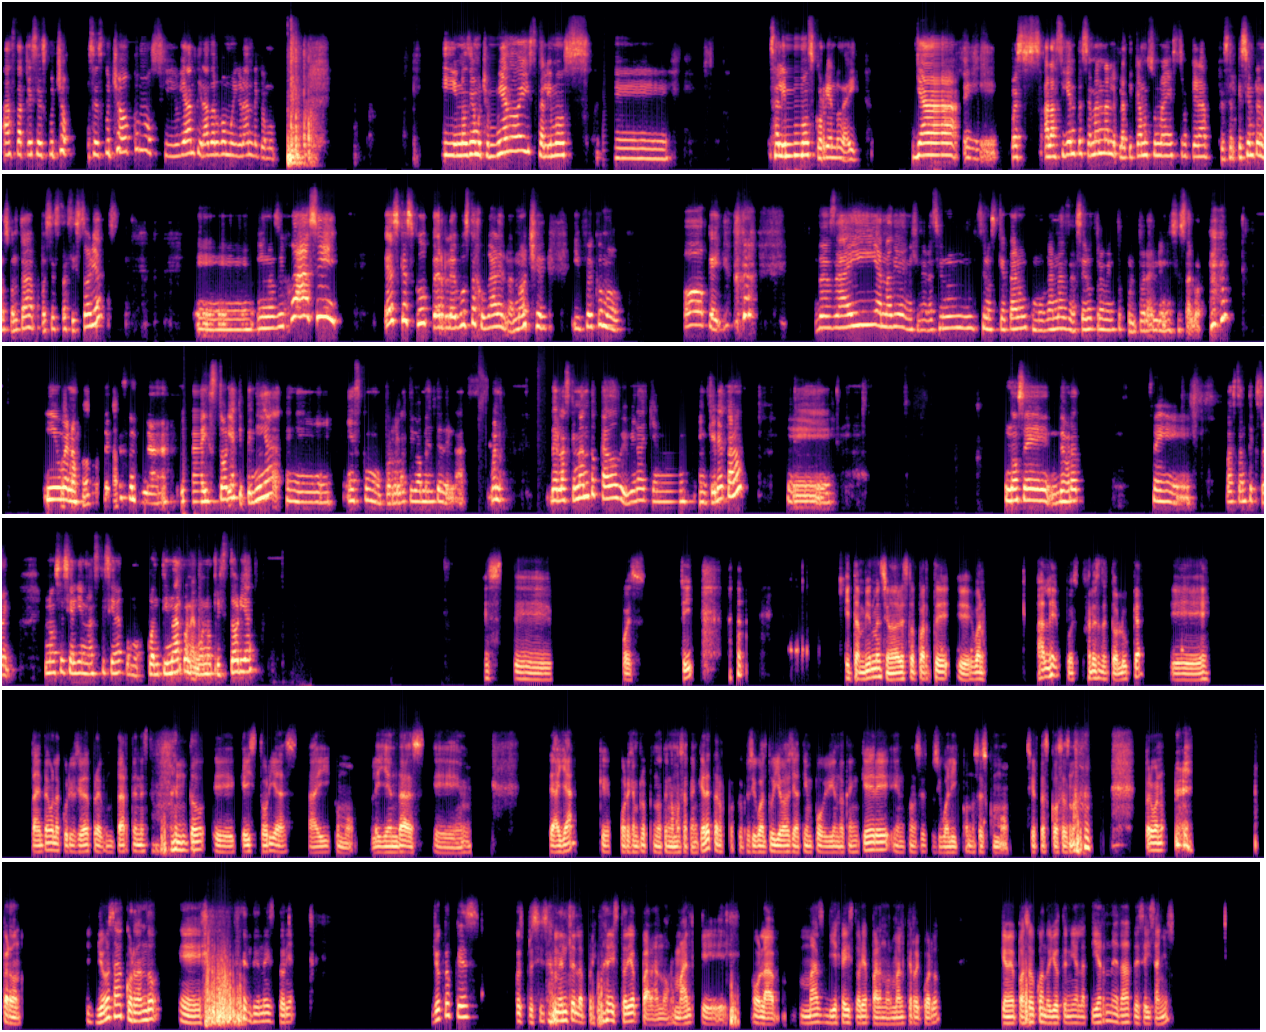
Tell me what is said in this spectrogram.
hasta que se escuchó, se escuchó como si hubieran tirado algo muy grande, como... Y nos dio mucho miedo y salimos, eh, salimos corriendo de ahí. Ya, eh, pues a la siguiente semana le platicamos a un maestro que era pues el que siempre nos contaba pues estas historias. Eh, y nos dijo, ah, sí, es que Scooper le gusta jugar en la noche. Y fue como, ok. Desde ahí a nadie de mi generación se nos quedaron como ganas de hacer otro evento cultural en ese salón. Y pues bueno, la, la, historia que tenía eh, es como por relativamente de las, bueno, de las que me han tocado vivir aquí en, en Querétaro. Eh, no sé, de verdad, fue bastante extraño. No sé si alguien más quisiera como continuar con alguna otra historia. Este, pues sí. Y también mencionar esta parte, eh, bueno, Ale, pues tú eres de Toluca. Eh, también tengo la curiosidad de preguntarte en este momento eh, qué historias hay como leyendas de allá, que por ejemplo pues no tengamos acá en Querétaro, porque pues igual tú llevas ya tiempo viviendo acá en Quere, entonces pues igual y conoces como ciertas cosas, ¿no? Pero bueno, perdón. Yo me estaba acordando de una historia yo creo que es pues precisamente la primera historia paranormal que, o la más vieja historia paranormal que recuerdo, que me pasó cuando yo tenía la tierna edad de seis años.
